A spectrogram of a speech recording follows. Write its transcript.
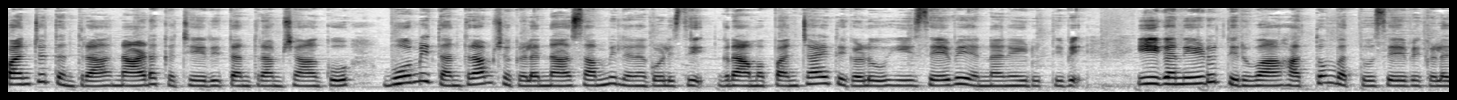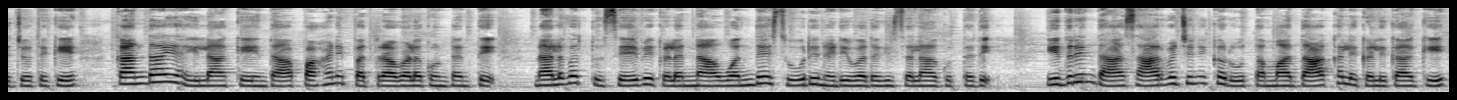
ಪಂಚತಂತ್ರ, ನಾಡ ಕಚೇರಿ ತಂತ್ರಾಂಶ ಹಾಗೂ ಭೂಮಿ ತಂತ್ರಾಂಶಗಳನ್ನು ಸಮ್ಮಿಲನಗೊಳಿಸಿ ಗ್ರಾಮ ಪಂಚಾಯಿತಿಗಳು ಈ ಸೇವೆಯನ್ನು ನೀಡುತ್ತಿವೆ. ಈಗ ನೀಡುತ್ತಿರುವ ಹತ್ತೊಂಬತ್ತು ಸೇವೆಗಳ ಜೊತೆಗೆ ಕಂದಾಯ ಇಲಾಖೆಯಿಂದ ಪಹಣಿ ಪತ್ರ ಒಳಗೊಂಡಂತೆ ನಲವತ್ತು ಸೇವೆಗಳನ್ನು ಒಂದೇ ಸೂರಿನಡಿ ಒದಗಿಸಲಾಗುತ್ತದೆ. ಇದರಿಂದ ಸಾರ್ವಜನಿಕರು ತಮ್ಮ ದಾಖಲೆಗಳಿಗಾಗಿ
